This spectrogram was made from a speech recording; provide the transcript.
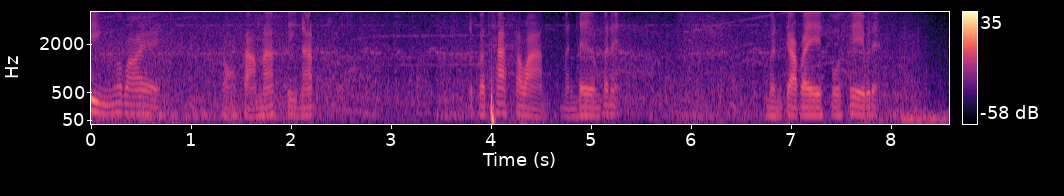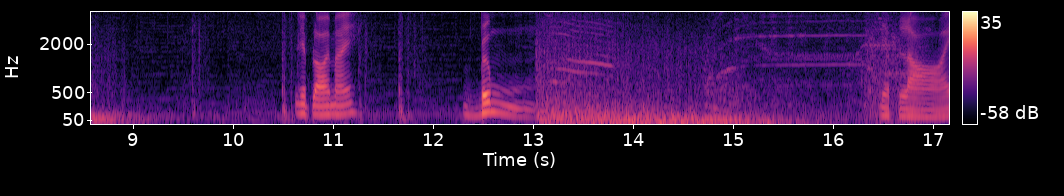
ยิงเข้าไปสองสามนัดสี่นัด แล้วก็ท่าสว่านเหมือนเดิมปะเนี่ย เหมือนกลับไปโฟเซ่ปะเนี่ย เรียบร้อยไหมบึ้ม เรียบร้อย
